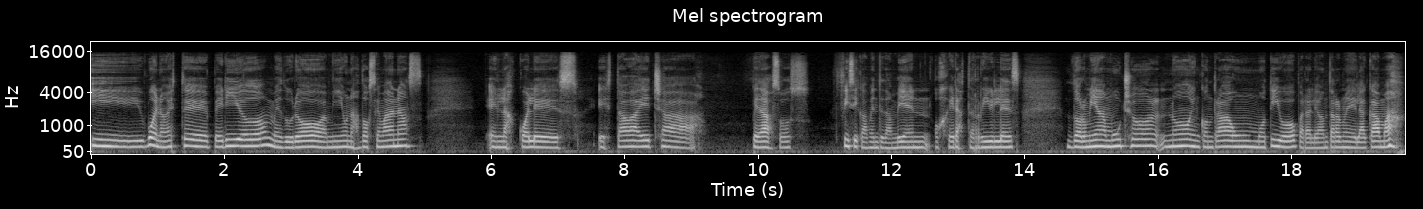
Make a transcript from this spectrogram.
Y bueno, este periodo me duró a mí unas dos semanas en las cuales estaba hecha pedazos, físicamente también, ojeras terribles, dormía mucho, no encontraba un motivo para levantarme de la cama,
